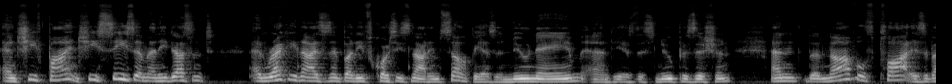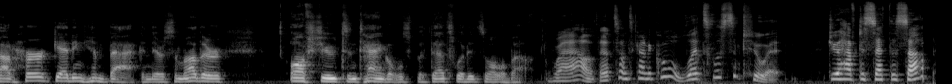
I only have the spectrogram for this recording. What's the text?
And she finds, she sees him and he doesn't, and recognizes him, but he, of course he's not himself. He has a new name and he has this new position. And the novel's plot is about her getting him back. And there's some other offshoots and tangles, but that's what it's all about. Wow, that sounds kind of cool. Let's listen to it. Do you have to set this up?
